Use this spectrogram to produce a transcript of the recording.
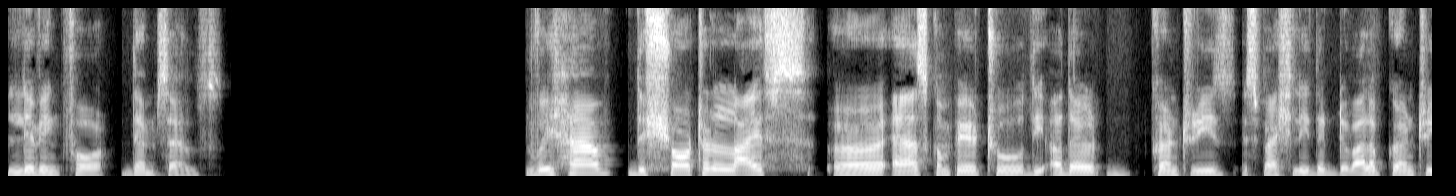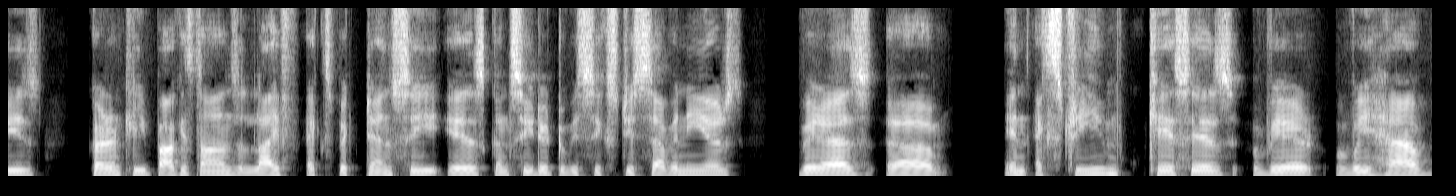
living for themselves. We have the shorter lives uh, as compared to the other countries, especially the developed countries. Currently, Pakistan's life expectancy is considered to be 67 years, whereas uh, in extreme cases where we have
